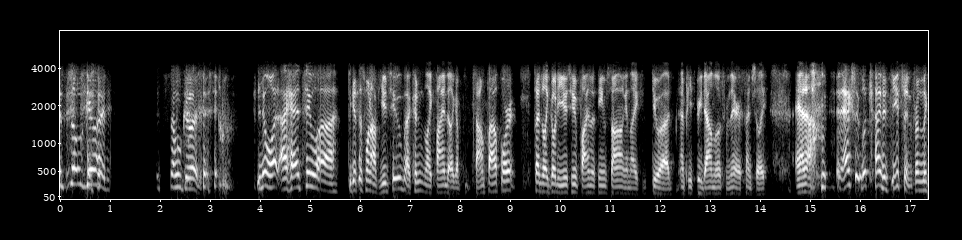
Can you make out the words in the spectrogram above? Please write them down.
It's so good. It's so good. you know what? I had to uh to get this one off YouTube. I couldn't like find like a sound file for it. So I had to like go to YouTube, find the theme song, and like do a MP3 download from there essentially. and uh, it actually looked kind of decent from the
